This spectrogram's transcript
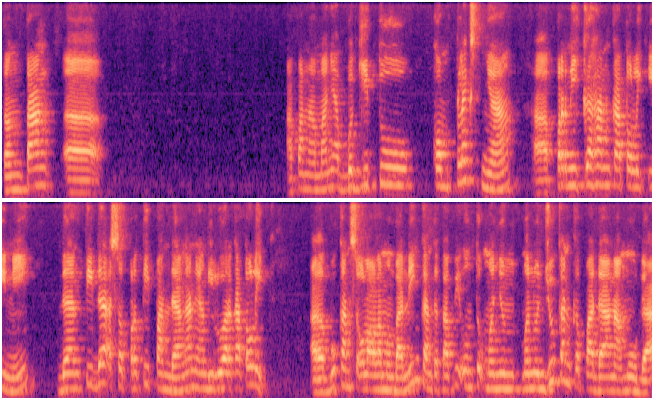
tentang uh, apa namanya begitu kompleksnya uh, pernikahan Katolik ini dan tidak seperti pandangan yang di luar Katolik. Uh, bukan seolah-olah membandingkan, tetapi untuk menunjukkan kepada anak muda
